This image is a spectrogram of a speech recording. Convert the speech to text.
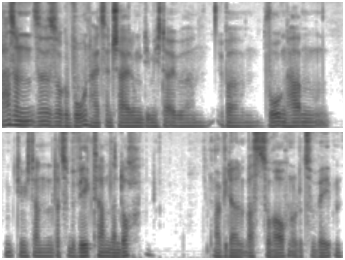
war so, ein, so, so, Gewohnheitsentscheidungen, die mich da über, überwogen haben, die mich dann dazu bewegt haben, dann doch mal wieder was zu rauchen oder zu vapen.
